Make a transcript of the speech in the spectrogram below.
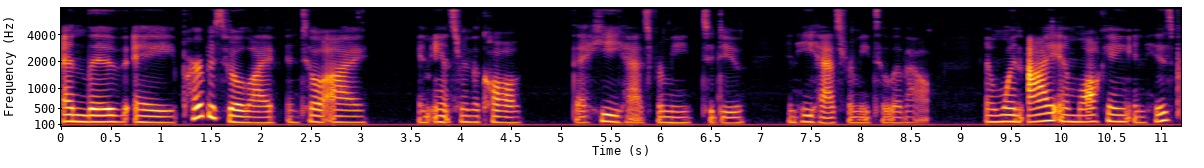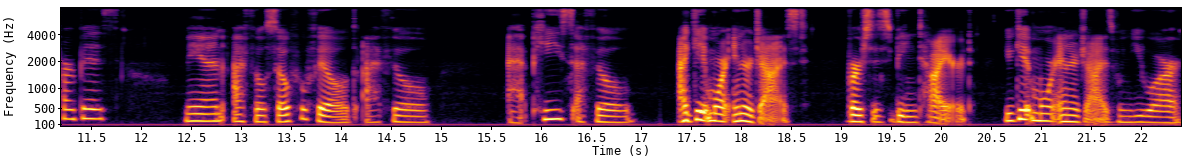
and live a purpose filled life until I am answering the call that He has for me to do and He has for me to live out. And when I am walking in His purpose, man, I feel so fulfilled. I feel at peace. I feel I get more energized versus being tired. You get more energized when you are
